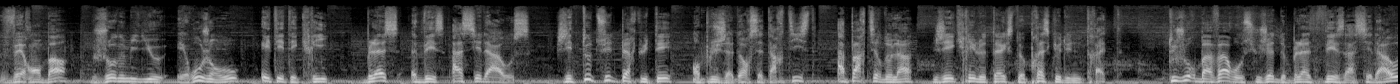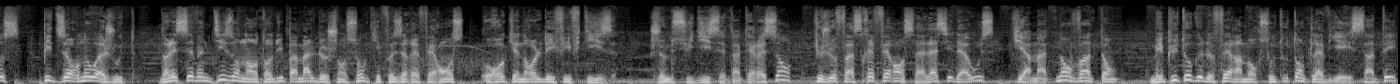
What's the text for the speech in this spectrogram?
vert en bas, jaune au milieu et rouge en haut, était écrit Bless this acid house. J'ai tout de suite percuté, en plus j'adore cet artiste, à partir de là, j'ai écrit le texte presque d'une traite. Toujours bavard au sujet de this acid house, Pizzorno ajoute dans les 70s, on a entendu pas mal de chansons qui faisaient référence au rock'n'roll des 50s. Je me suis dit c'est intéressant que je fasse référence à l'acid house qui a maintenant 20 ans. Mais plutôt que de faire un morceau tout en clavier et synthé,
